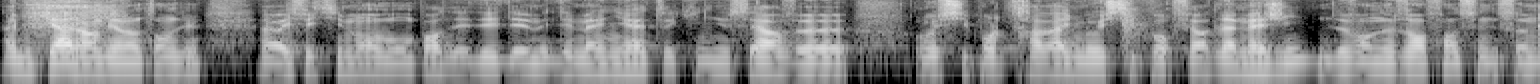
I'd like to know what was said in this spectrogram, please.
amicale, hein, bien entendu. Alors, effectivement, on porte des, des, des, des magnettes qui nous servent euh, aussi pour le travail, mais aussi pour faire de la magie devant nos enfants. C'est nous sommes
